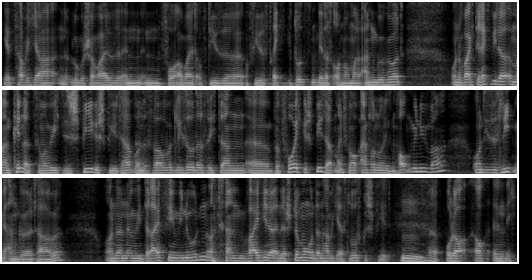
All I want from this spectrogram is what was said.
jetzt habe ich ja logischerweise in, in Vorarbeit auf, diese, auf dieses dreckige Dutzend mir das auch nochmal angehört. Und dann war ich direkt wieder in meinem Kinderzimmer, wie ich dieses Spiel gespielt habe. Und es war wirklich so, dass ich dann, äh, bevor ich gespielt habe, manchmal auch einfach nur in diesem Hauptmenü war und dieses Lied mir angehört habe. Und dann irgendwie drei, vier Minuten und dann war ich wieder in der Stimmung und dann habe ich erst losgespielt. Ja. Oder auch in, ich,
